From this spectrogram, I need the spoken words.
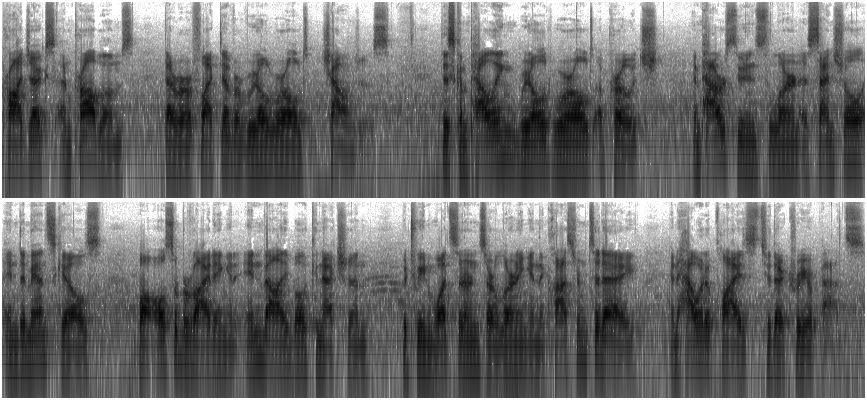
projects, and problems that are reflective of real-world challenges. This compelling real-world approach empower students to learn essential in-demand skills while also providing an invaluable connection between what students are learning in the classroom today and how it applies to their career paths.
